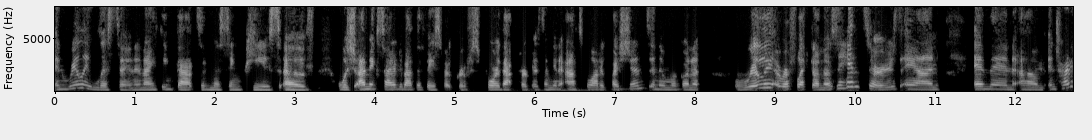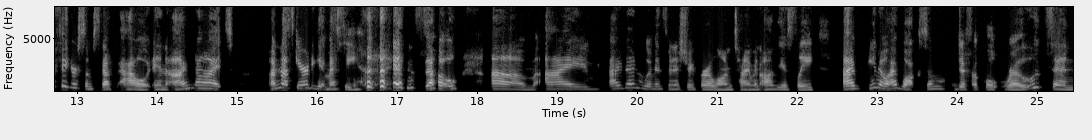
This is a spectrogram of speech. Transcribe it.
and really listen. And I think that's a missing piece of which I'm excited about the Facebook groups for that purpose. I'm going to ask a lot of questions and then we're going to really reflect on those answers and and then um, and try to figure some stuff out. And I'm not I'm not scared to get messy. and so um i've i've done women's ministry for a long time and obviously i've you know i've walked some difficult roads and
